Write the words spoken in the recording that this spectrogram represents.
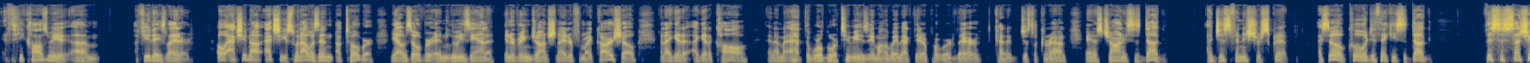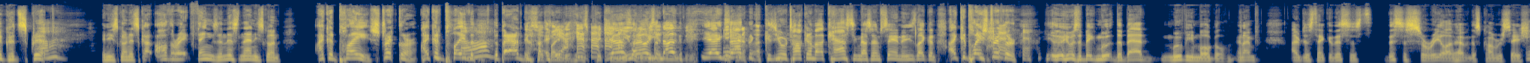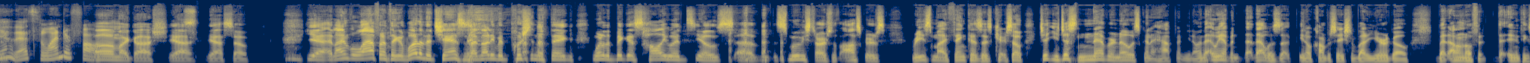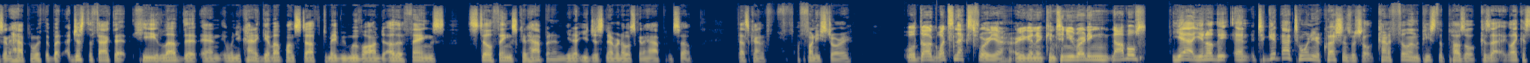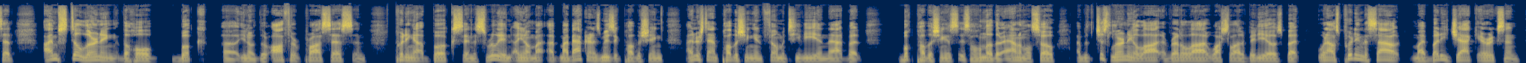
He calls me um, a few days later. Oh, actually, no, actually, it's when I was in October. Yeah, I was over in Louisiana interviewing John Schneider for my car show, and I get a I get a call, and I'm at the World War II Museum on the way back to the airport. We're there, kind of just looking around, and it's Jon. He says, "Doug, I just finished your script." I said, "Oh, cool. What'd you think?" He said, "Doug, this is such a good script." Ah, and he's going, it's got all the right things and this and that. And he's going, I could play Strickler. I could play Ah. the, the bad guy. It's so funny Yeah. that he's pitching Yes, you I know. to be said, in the Doug, movie. yeah, exactly. Because you were talking about casting. That's what I'm saying. And he's like, I could play Strickler. he, he was a big, mo- the bad movie mogul. And I'm, I'm just thinking, this is, this is surreal. I'm having this conversation. yeah that's wonderful Oh my gosh. Yeah. Yeah. So yeah, and I'm laughing. I'm thinking, what are the chances? I'm not even pushing the thing. One of the biggest Hollywood, you know, uh, movie stars with Oscars reads my thing because was So you just never know what's going to happen, you know. And that, we haven't. That, that, was a you know conversation about a year ago, but I don't know if it, anything's going to happen with it. But just the fact that he loved it, and when you kind of give up on stuff to maybe move on to other things, still things could happen, and you know you just never know what's going to happen. So that's kind of a funny story. Well, Doug, what's next for you? Are you going to continue writing novels? Yeah, you know the and to get back to one of your questions, which will kind of fill in the piece of the puzzle, because I, like I said, I'm still learning the whole book. Uh, you know the author process and putting out books, and it's really you know my uh, my background is music publishing. I understand publishing in film and TV and that, but book publishing is, is a whole other animal. So I'm just learning a lot. I've read a lot, watched a lot of videos, but when I was putting this out, my buddy Jack Erickson,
